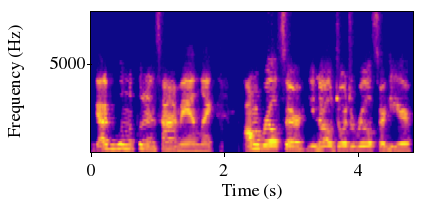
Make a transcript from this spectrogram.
You got to be willing to put in the time man. Like i'm a realtor you know georgia realtor here.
